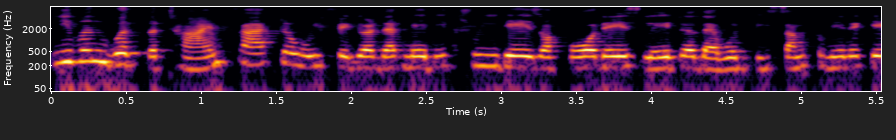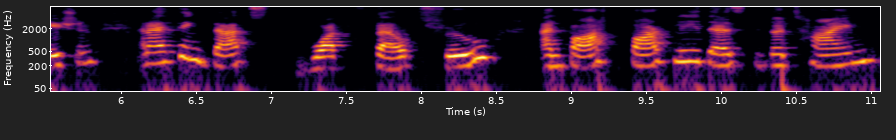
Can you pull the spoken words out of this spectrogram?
even with the time factor, we figured that maybe three days or four days later there would be some communication, and I think that's what fell through. And part partly there's the time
